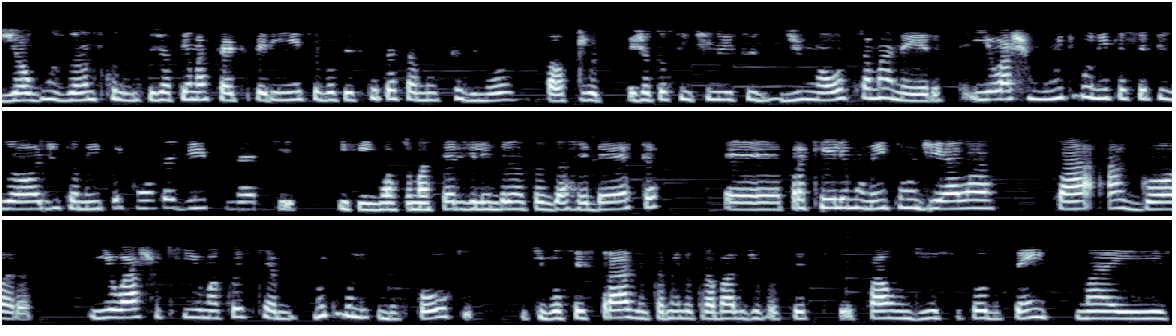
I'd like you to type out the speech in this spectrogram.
de alguns anos, quando você já tem uma certa experiência, você escuta essa música de novo e fala, putz, eu já estou sentindo isso de uma outra maneira. E eu acho muito bonito esse episódio também por conta disso, né? Que, enfim, mostra uma série de lembranças da Rebeca é, para aquele momento onde ela está agora. E eu acho que uma coisa que é muito bonita do folk e que vocês trazem também do trabalho de vocês, que vocês falam disso todo o tempo, mas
